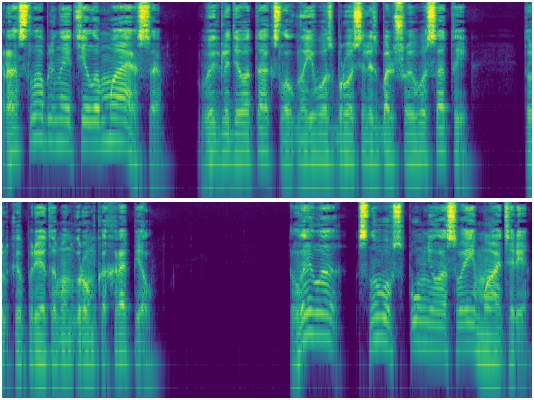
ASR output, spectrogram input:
Расслабленное тело Майерса выглядело так, словно его сбросили с большой высоты, только при этом он громко храпел. Лейла снова вспомнила о своей матери,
